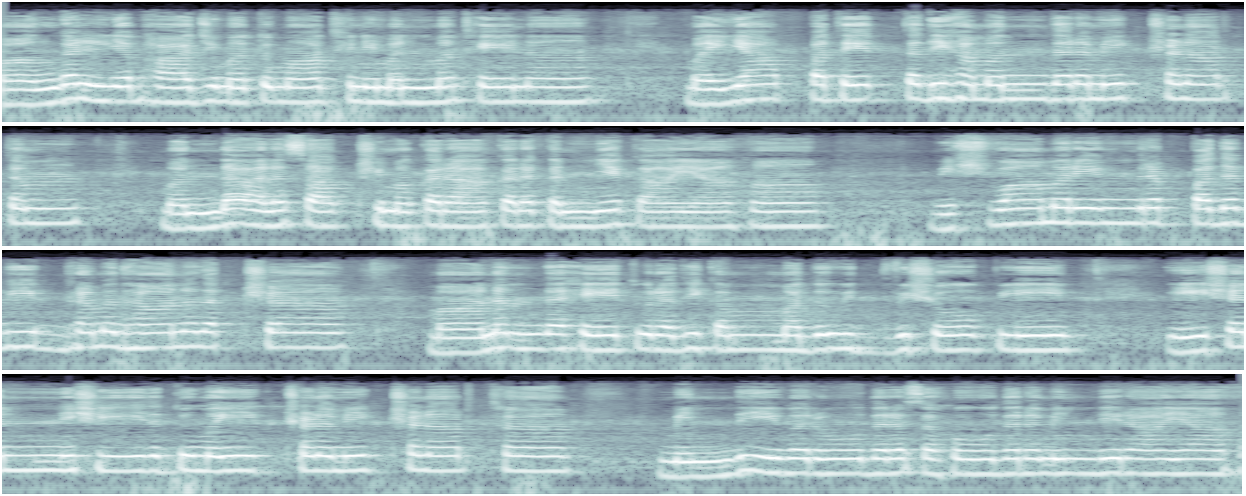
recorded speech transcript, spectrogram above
माङ्गल्यभाजिमतु माथिनि मन्मथेन मय्यापतेत्तदिह मन्दरमीक्षणार्थं मन्दालसाक्षिमकराकरकन्यकायाः विश्वामरेन्द्रपदवीभ्रमधानदक्ष मानन्दहेतुरधिकं मधुविद्विषोऽपि ईशन्निषीदतु मयि क्षणमीक्षणार्थ मिन्दीवरोदरसहोदरमिन्दिरायाः।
